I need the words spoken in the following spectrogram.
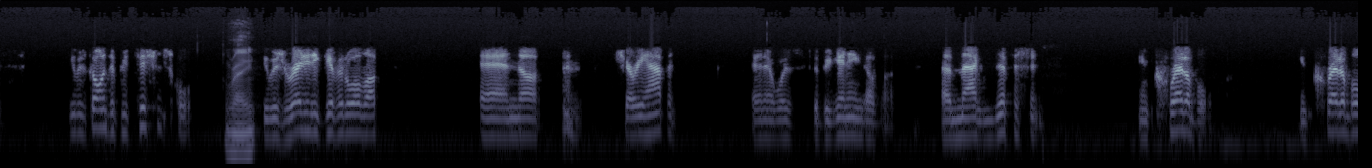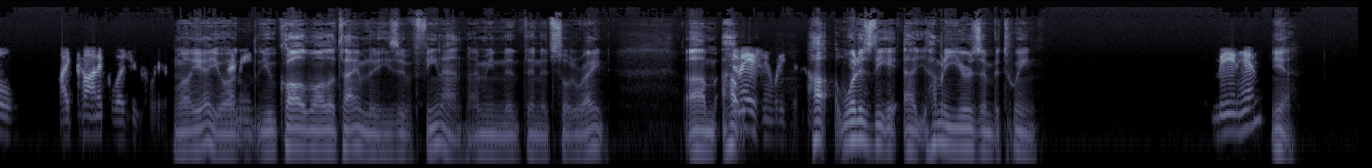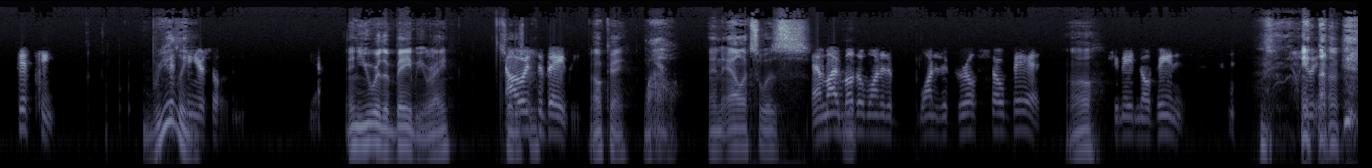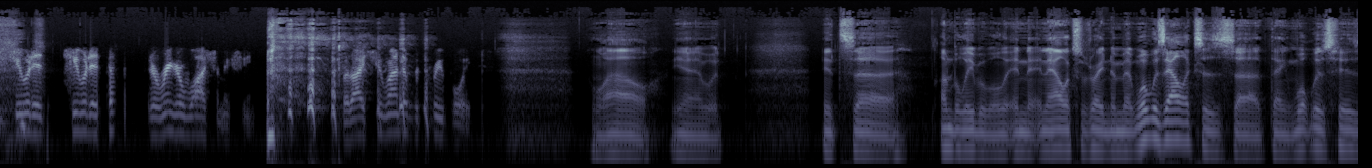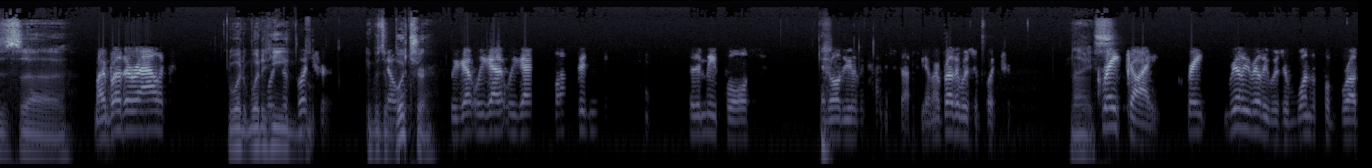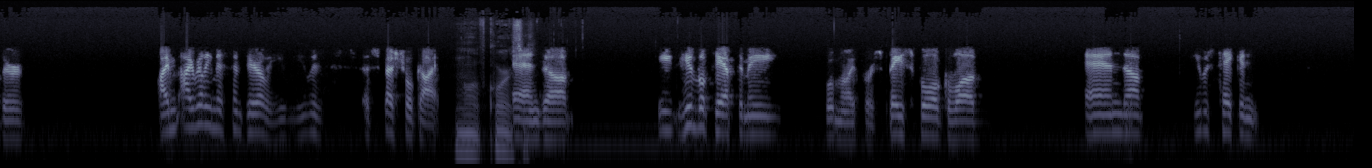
he was going to petition school. right. He was ready to give it all up, and uh, Sherry happened, and it was the beginning of a, a magnificent, incredible, incredible, iconic legend career. Well, yeah, you I mean- you call him all the time. He's a phenom. I mean, and it's so right. Um, It's how amazing what he did. how what is the uh, how many years in between? Me and him, Yeah, 15, Really? 15 really. years old. Yeah. And you were the baby, right? So I was the baby, okay. Wow. And Alex was and my mother wanted a wanted a girl so bad. oh. She made novenas. She she would have she would have a ringer washing machine, but I she wound up with three boys. Wow. Yeah, it would. It's uh, unbelievable. And and Alex was right in the middle. What was Alex's uh, thing? What was his? Uh, My brother Alex what what did was he? a butcher. He was a butcher. We got we got we got a lot of good meat for the meatballs and all the other kind of stuff. Yeah, my brother was a butcher. Nice. Great guy. Great. Really, really was a wonderful brother. I I really miss him dearly. He, he was a special guy, Oh, of course. and uh, he he looked after me. Put my first baseball glove, and uh, he was taken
